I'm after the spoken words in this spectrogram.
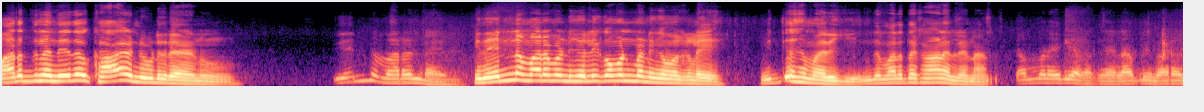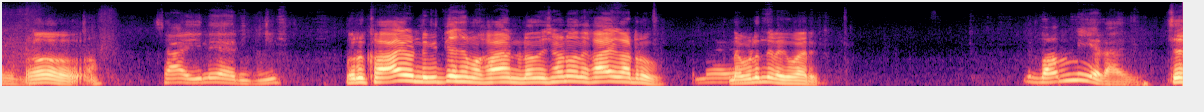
மரத்துல இருந்து ஏதோ காய இது என்ன மரம்டா இது? என்ன மரம்னு சொல்லி கமெண்ட் பண்ணுங்க மக்களே. வித்தியாசமா இருக்கு. இந்த மரத்தை காணல நான். நம்ம ஏரியா பக்கம் அப்படி மரம் ஓ. சா இலையா இருக்கி? ஒரு காய் ஒன்று வித்தியாசமா காய் ஒன்று. அந்த சாணம் அந்த காயை காட்டுறோம் இந்த விழுந்து எனக்கு பாரு. இது வம்மியடா இது. சே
